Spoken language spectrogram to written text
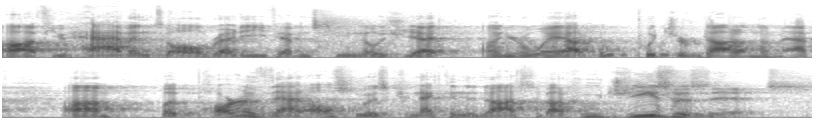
Uh, if you haven't already, if you haven't seen those yet on your way out, go put your dot on the map. Um, but part of that also is connecting the dots about who Jesus is.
